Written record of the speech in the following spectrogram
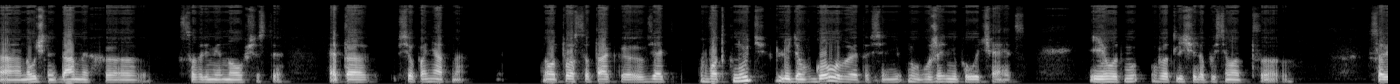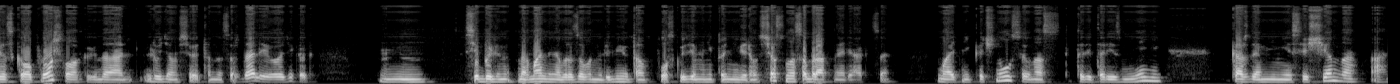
Э, научных данных э, в современном обществе. Это все понятно. Но вот просто так э, взять, воткнуть людям в голову это все не, ну, уже не получается. И вот ну, в отличие, допустим, от советского прошлого, когда людям все это насаждали, и вроде как все были нормальными, образованными людьми, там в плоскую землю никто не верил. Сейчас у нас обратная реакция. маятник качнулся, у нас тоталитаризм мнений, каждое мнение священно, а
